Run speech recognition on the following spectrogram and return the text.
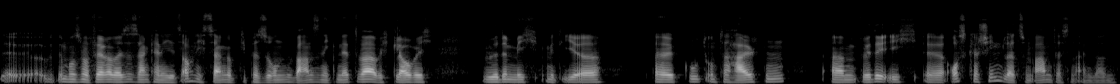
äh, muss man fairerweise sagen, kann ich jetzt auch nicht sagen, ob die Person wahnsinnig nett war, aber ich glaube, ich würde mich mit ihr äh, gut unterhalten, ähm, würde ich äh, Oskar Schindler zum Abendessen einladen.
